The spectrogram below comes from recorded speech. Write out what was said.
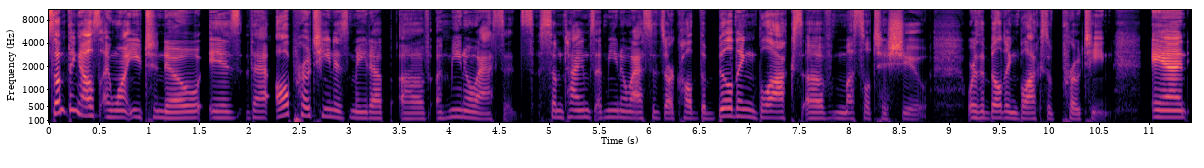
Something else I want you to know is that all protein is made up of amino acids. Sometimes amino acids are called the building blocks of muscle tissue or the building blocks of protein. And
